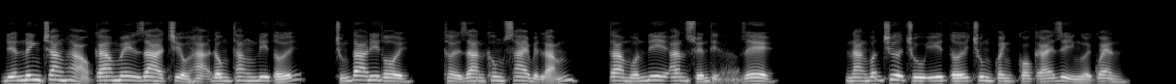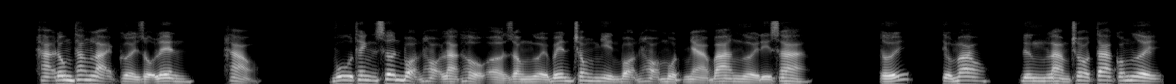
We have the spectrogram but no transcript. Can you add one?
Điền Ninh trang hảo ca mê ra chiều Hạ Đông Thăng đi tới, chúng ta đi thôi, thời gian không sai biệt lắm, ta muốn đi ăn xuyến thịt dê. Nàng vẫn chưa chú ý tới chung quanh có cái gì người quen. Hạ Đông Thăng lại cười rộ lên, hảo. Vu Thanh Sơn bọn họ lạc hậu ở dòng người bên trong nhìn bọn họ một nhà ba người đi xa. Tới, tiểu Mau đừng làm cho ta có người,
